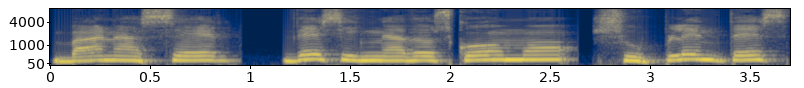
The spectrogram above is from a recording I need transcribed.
van a ser designados como suplentes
